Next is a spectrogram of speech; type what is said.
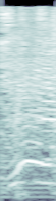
Yeah.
